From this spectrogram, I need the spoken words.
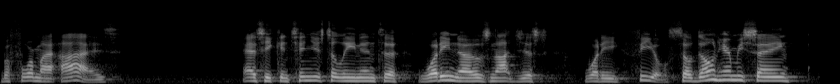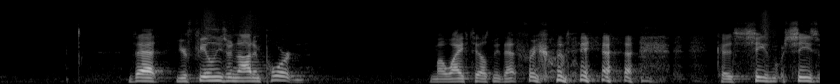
before my eyes as he continues to lean into what he knows, not just what he feels. So don't hear me saying that your feelings are not important. My wife tells me that frequently because she's, she's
